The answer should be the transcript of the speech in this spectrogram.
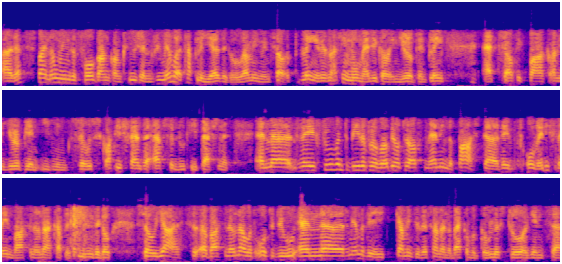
uh, that's by no means a foregone conclusion. Remember a couple of years ago, I mean, when Cel- playing, there's nothing more magical in Europe than playing at Celtic Park on a European evening. So Scottish fans are absolutely passionate. And uh, they've proven to be the proverbial 12th man in the past. Uh, they've already slain Barcelona a couple of seasons ago. So yeah, uh, Barcelona with all to do. And uh, remember, they come into this one on the back of a goalless draw against uh,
